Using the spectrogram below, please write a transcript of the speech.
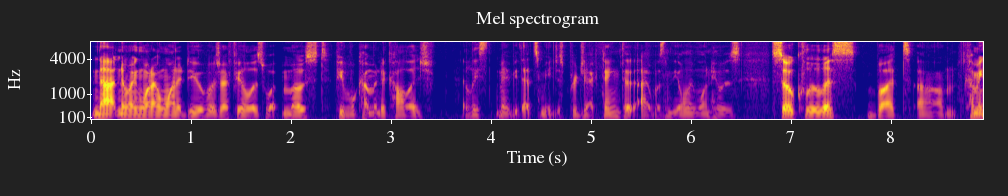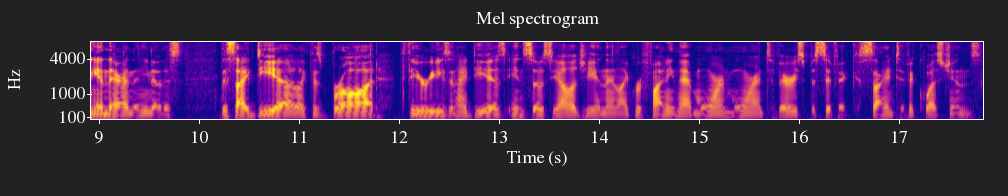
not knowing what I want to do, which I feel is what most people come into college At least maybe that's me just projecting that I wasn't the only one who was so clueless. But um, coming in there and then you know this this idea, like this broad theories and ideas in sociology, and then like refining that more and more into very specific scientific questions.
